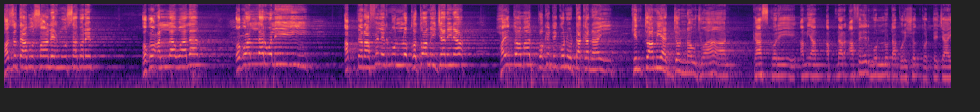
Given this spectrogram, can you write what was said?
হজরতে আবু সালেহ মুসা বলে, ওগো আল্লাহ ওগো আল্লাহর ওলি আপনার আপেলের মূল্য কত আমি জানি না। হয়তো আমার পকেটে কোনো টাকা নাই, কিন্তু আমি একজন নৌজওয়ান কাজ করে আমি আপনার আপেলের মূল্যটা পরিশোধ করতে চাই।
